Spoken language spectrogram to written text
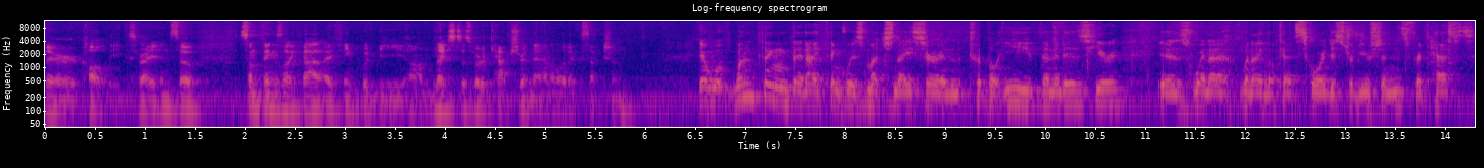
their colleagues, right? And so some things like that I think would be um, nice to sort of capture in the analytics section. Yeah, one thing that I think was much nicer in Triple E than it is here is when I, when I look at score distributions for tests,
